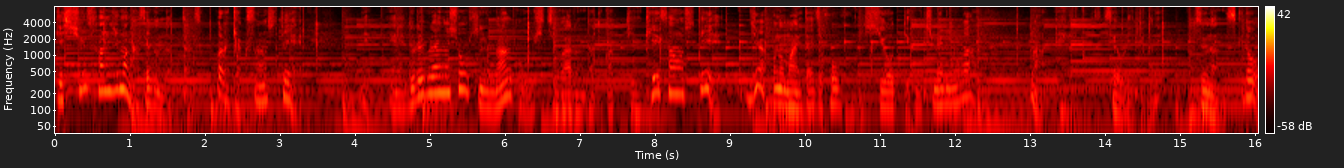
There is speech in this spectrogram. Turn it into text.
月収30万稼ぐんだったらそこから逆算して、ねえー、どれぐらいの商品を何個売る必要があるんだとかっていう計算をしてじゃあこのマネタイズ方法にしようっていうふうに決めるのが、まあえー、セオリーというかね普通なんですけど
